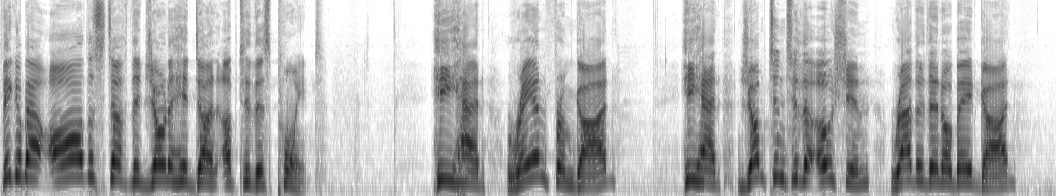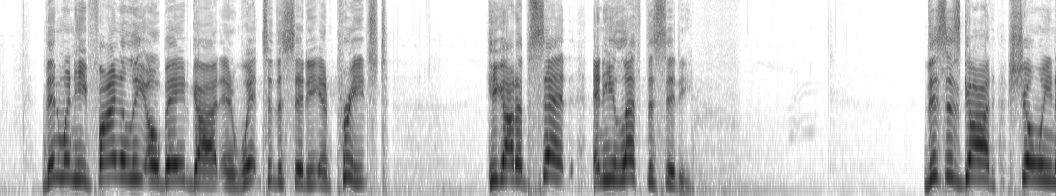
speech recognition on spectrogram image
Think about all the stuff that Jonah had done up to this point. He had ran from God, he had jumped into the ocean rather than obeyed God. Then, when he finally obeyed God and went to the city and preached, he got upset and he left the city. This is God showing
